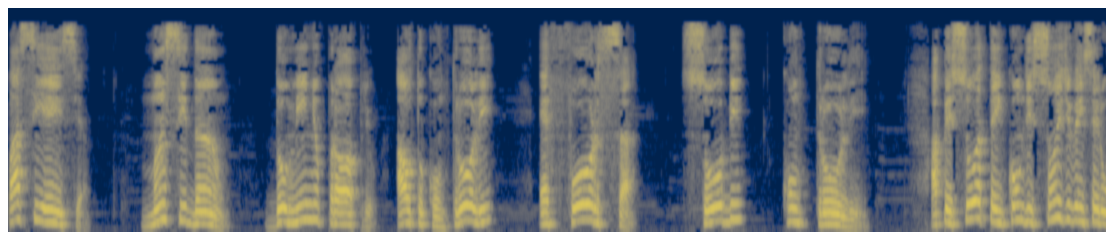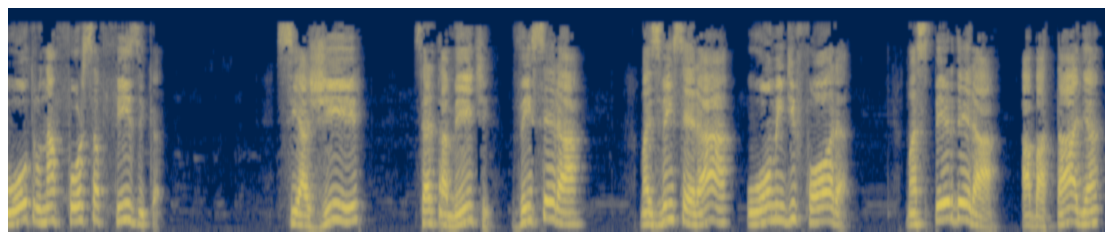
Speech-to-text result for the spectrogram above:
paciência, mansidão, domínio próprio, autocontrole é força sob controle. A pessoa tem condições de vencer o outro na força física. Se agir, certamente vencerá, mas vencerá o homem de fora, mas perderá a batalha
